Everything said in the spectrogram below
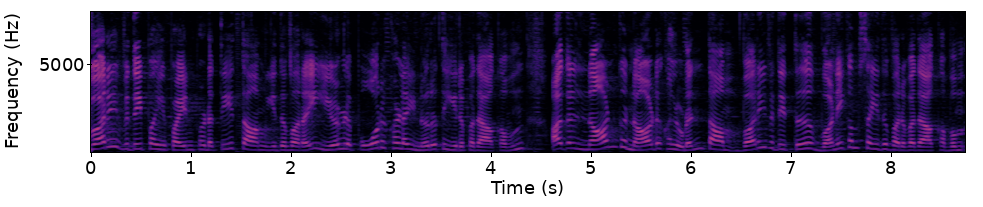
வரி விதிப்பை பயன்படுத்தி தாம் இதுவரை ஏழு போர்களை நிறுத்தியிருப்பதாகவும் அதில் நான்கு நாடுகளுடன் தாம் வரி விதித்து வணிகம் செய்து வருவதாகவும்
